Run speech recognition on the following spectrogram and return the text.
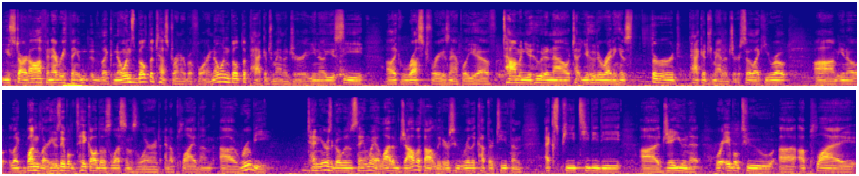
You start off and everything like no one's built the test runner before. No one built the package manager. You know, you see uh, like Rust, for example. You have Tom and Yehuda now. Yehuda writing his third package manager. So like he wrote. Um, you know, like Bundler, he was able to take all those lessons learned and apply them. Uh, Ruby 10 years ago was the same way. A lot of Java thought leaders who really cut their teeth in XP, TDD, uh, JUnit were able to uh, apply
